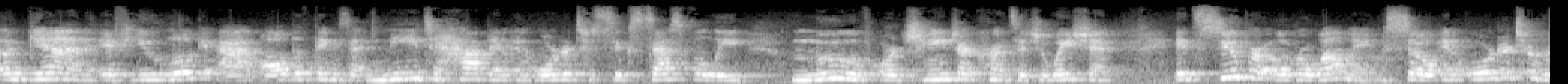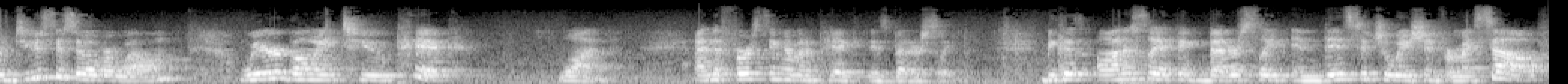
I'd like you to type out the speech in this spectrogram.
again, if you look at all the things that need to happen in order to successfully move or change our current situation, it's super overwhelming. So in order to reduce this overwhelm, we're going to pick one. And the first thing I'm gonna pick is better sleep. Because honestly, I think better sleep in this situation for myself,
